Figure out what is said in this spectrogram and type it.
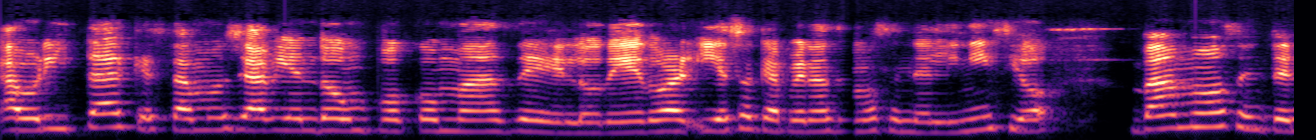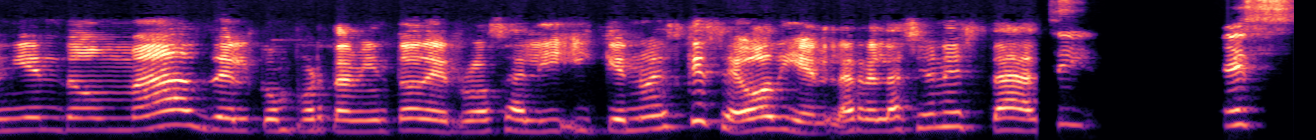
ahorita que estamos ya viendo un poco más de lo de Edward y eso que apenas vemos en el inicio, vamos entendiendo más del comportamiento de Rosalie y que no es que se odien, la relación está. Sí, es,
